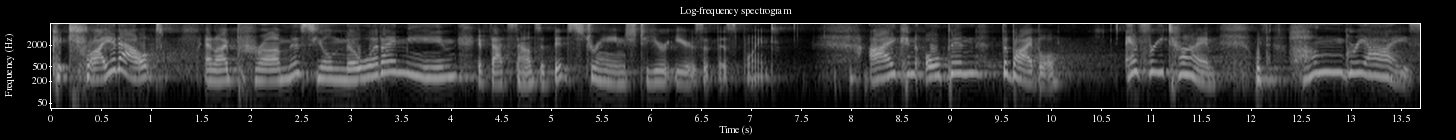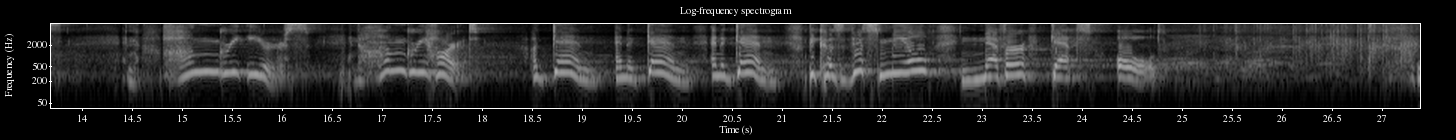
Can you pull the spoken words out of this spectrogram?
Okay, try it out, and I promise you'll know what I mean if that sounds a bit strange to your ears at this point. I can open the Bible every time with hungry eyes and hungry ears and hungry heart again and again and again because this meal never gets old.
